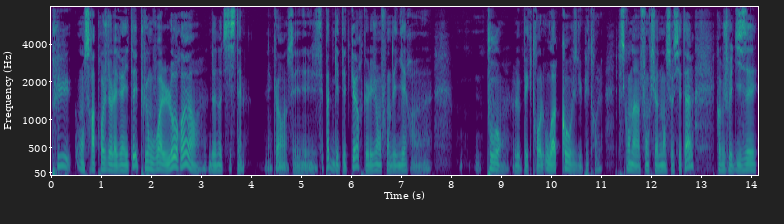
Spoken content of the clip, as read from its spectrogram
plus on se rapproche de la vérité, plus on voit l'horreur de notre système. D'accord? C'est pas de gaieté de cœur que les gens font des guerres euh, pour le pétrole ou à cause du pétrole. Parce qu'on a un fonctionnement sociétal. Comme je le disais,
